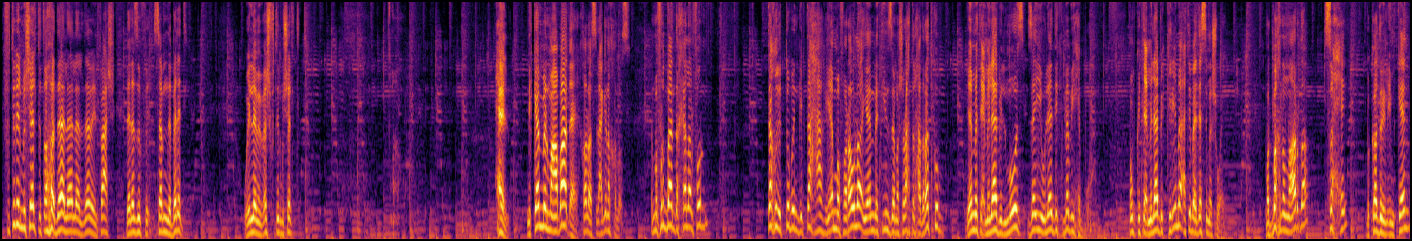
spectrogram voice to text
الفطير المشلتت. آه ده لا لا ده ما ينفعش. ده لازم في سمنة بلدي. وإلا ما يبقاش فطير مشلتت. حلو. نكمل مع بعض. اهي خلاص العجينة خلاص. المفروض بقى ندخلها الفرن. تاخد التوبنج بتاعها يا إما فراولة يا إما تين زي ما شرحت لحضراتكم. يا إما تعملها بالموز زي ولادك ما بيحبوها. ممكن تعملها بالكريمة هتبقى دسمة شوية. مطبخنا النهارده صحي بقدر الإمكان.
